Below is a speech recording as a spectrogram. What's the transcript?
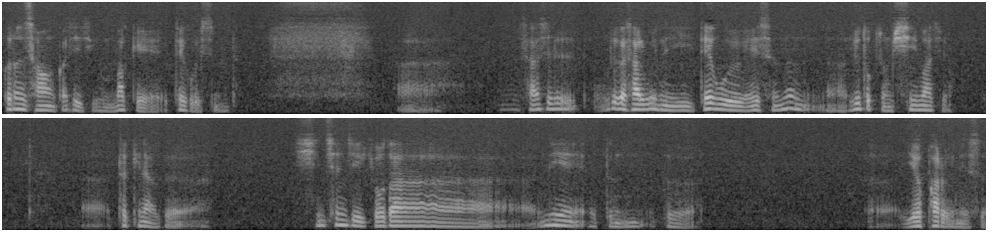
그런 상황까지 지금 맞게 되고 있습니다. 아, 사실 우리가 살고 있는 이 대구에서는 어, 유독 좀 심하죠. 어, 특히나 그 신천지 교단의 어떤 그 어, 여파로 인해서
